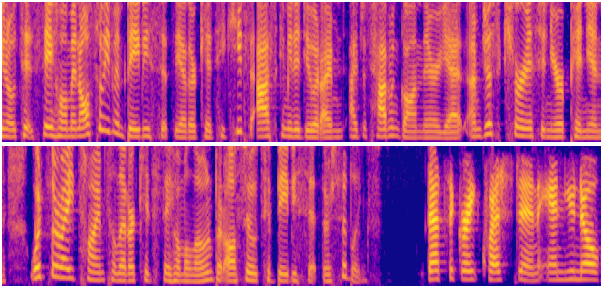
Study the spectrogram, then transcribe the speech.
you know, to stay home and also even babysit the other kids? He keeps asking me to do it. I'm, I just haven't gone there yet. I'm just curious in your opinion, what's the right time to let our kids stay home alone, but also to babysit their siblings? That's a great question. And you know,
